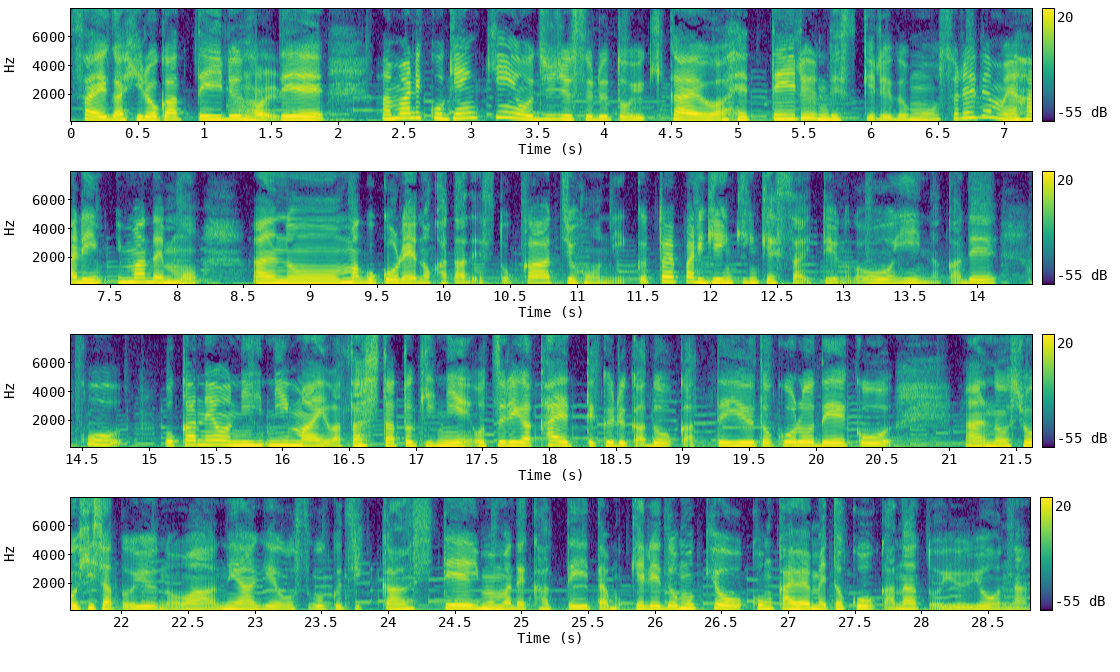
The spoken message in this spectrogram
済が広がっているので、あまりこう現金を授受するという機会は減っているんですけれどもそれでもやはり今でもあの、まあ、ご高齢の方ですとか地方に行くとやっぱり現金決済っていうのが多い中でこうお金を 2, 2枚渡した時にお釣りが返ってくるかどうかっていうところでこうあの消費者というのは値上げをすごく実感して今まで買っていたけれども今日今回はやめとこうかなというような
